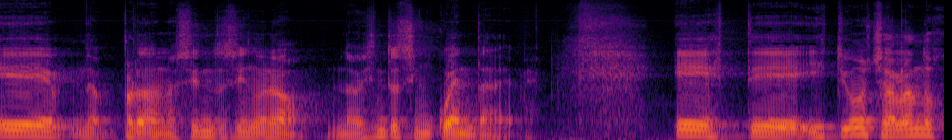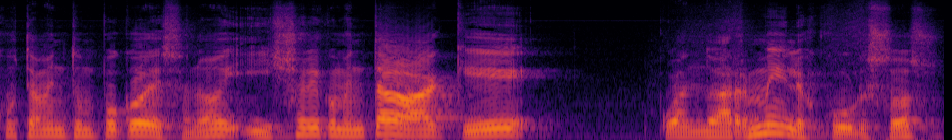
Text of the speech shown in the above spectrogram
Eh, perdón, 905 no, 950 AM. Este, y estuvimos charlando justamente un poco de eso, ¿no? Y yo le comentaba que cuando armé los cursos,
